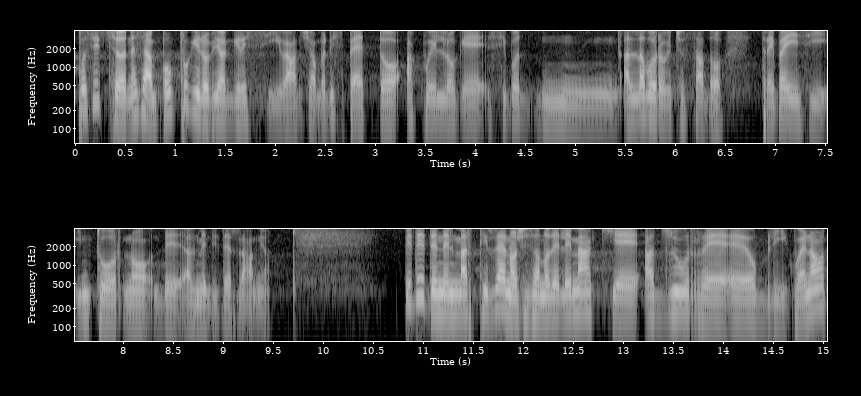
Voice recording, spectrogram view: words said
posizione sempre un pochino più aggressiva diciamo, rispetto può, mh, al lavoro che c'è stato tra i paesi intorno de, al Mediterraneo. Vedete nel Mar Tirreno ci sono delle macchie azzurre e oblique, no?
